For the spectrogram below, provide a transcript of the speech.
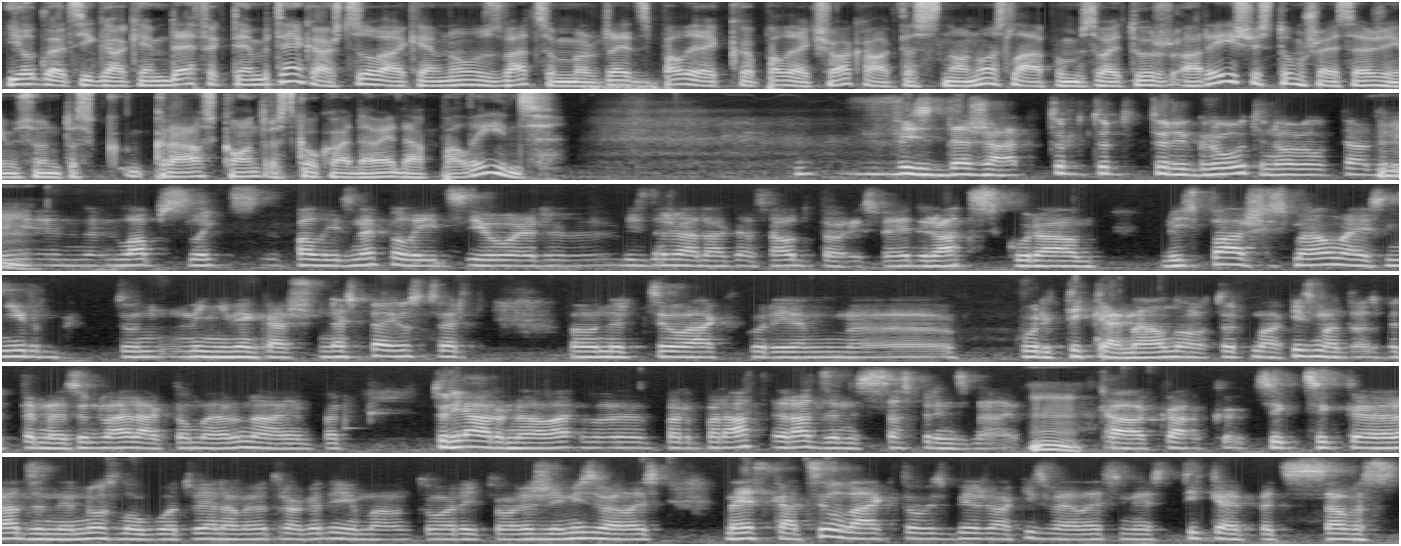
ilglaicīgākiem defektiem, bet vienkārši cilvēkiem nu, uz vecumu redzes paliek, paliek švakāk. Tas nav noslēpums, vai tur arī šis tumšais režīms un tas krāsa kontrasts kaut kādā veidā palīdz? Visdažādāk. Tur, tur, tur ir grūti novilkt tādu mm. labu, sliktu, palīdz, nepalīdz, jo ir visdažādākās auditorijas veidi, ir acis, kurām vispār šis melnais ņirb, viņi vienkārši nespēja uztvert, un ir cilvēki, kuriem, kuri tikai melno turpmāk izmantos, bet te mēs vairāk runājam par tur jārunā par, par radzenes sasprindzinājumu. Mm. Kā, kā, cik, cik radzene ir noslogota vienā vai otrā gadījumā, un to arī to režīmu izvēlēs. Mēs kā cilvēki to visbiežāk izvēlēsimies tikai pēc savas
